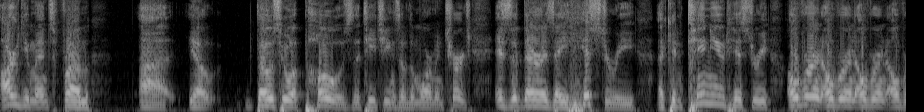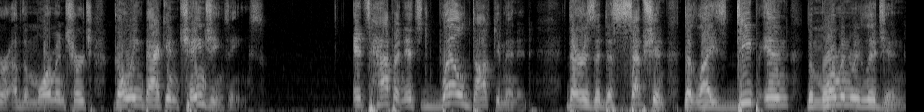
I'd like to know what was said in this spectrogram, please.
arguments from, uh, you know, those who oppose the teachings of the Mormon church is that there is a history, a continued history over and over and over and over of the Mormon church going back and changing things. It's happened, it's well documented. There is a deception that lies deep in the Mormon religion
